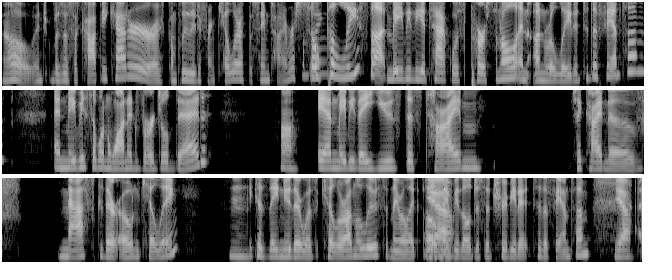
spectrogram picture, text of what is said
Oh, and was this a copycatter or a completely different killer at the same time or something? So police thought maybe the attack was personal and unrelated to the phantom and maybe someone wanted Virgil dead huh. and maybe they used this time to kind of mask their own killing Hmm. because they knew there was a killer on the loose and they were like, "Oh, Yeah. maybe they'll just attribute it to the phantom." Yeah. I-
